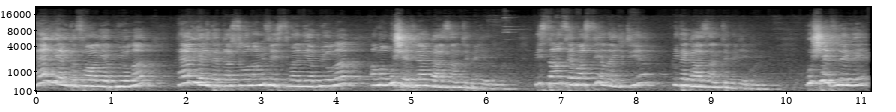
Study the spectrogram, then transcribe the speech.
Her yerde fuar yapıyorlar, her yerde gastronomi festivali yapıyorlar ama bu şefler Gaziantep'e geliyor. Bir San Sebastian'a gidiyor, bir de Gaziantep'e geliyor. Bu şefleri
